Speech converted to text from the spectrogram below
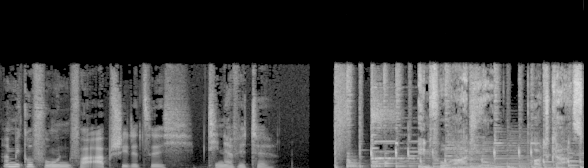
Am Mikrofon verabschiedet sich Tina Witte. Inforadio Podcast.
